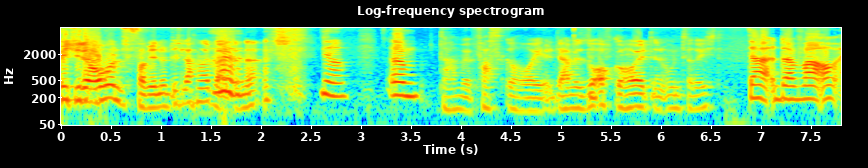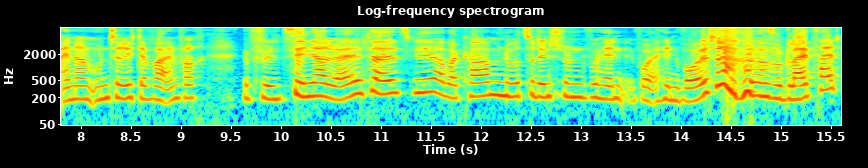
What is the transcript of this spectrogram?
mich wieder um und Fabian und ich lachen halt weiter, ne? Ja. Ähm, da haben wir fast geheult. Da haben wir so oft geheult im Unterricht. Da, da war auch einer im Unterricht, der war einfach gefühlt zehn Jahre älter als wir, aber kam nur zu den Stunden, wohin, wo er hin wollte. also Gleitzeit.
